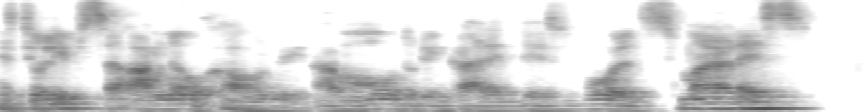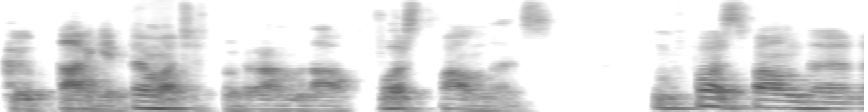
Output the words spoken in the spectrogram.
este o lipsă a know-how-ului, a modului în care dezvolți, mai ales că targetăm acest program la first founders. Un first founder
